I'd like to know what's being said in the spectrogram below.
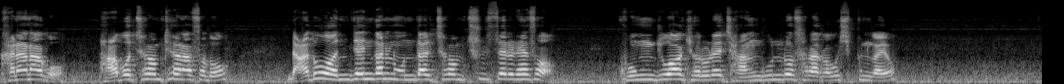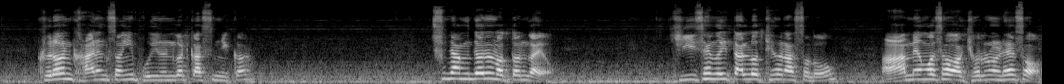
가난하고 바보처럼 태어났어도 나도 언젠가는 온달처럼 출세를 해서 공주와 결혼해 장군으로 살아가고 싶은가요? 그런 가능성이 보이는 것 같습니까? 춘향전은 어떤가요? 기생의 딸로 태어났어도 아명어사와 결혼을 해서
